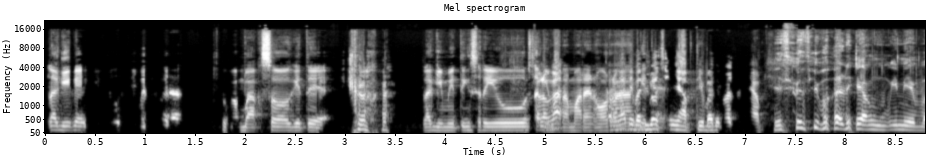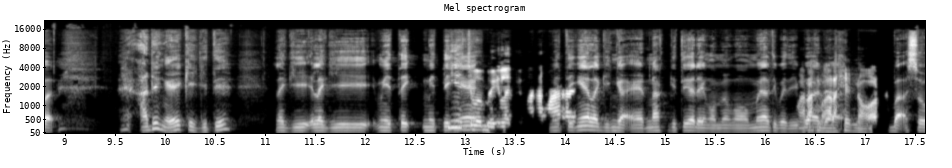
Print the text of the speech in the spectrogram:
lagi kayak gitu tiba-tiba ada tukang bakso gitu ya. lagi meeting serius, Kalau lagi marah-marahin orang tiba-tiba gitu. ya. senyap, tiba-tiba senyap. Tiba-tiba ada yang ini ya, Pak. Eh, ada nggak ya kayak gitu ya? Lagi lagi meeting Iya, meetingnya coba bayangin lagi marah-marah. meetingnya lagi nggak enak gitu ya ada yang ngomel-ngomel tiba-tiba ada Marah-marahin orang. bakso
